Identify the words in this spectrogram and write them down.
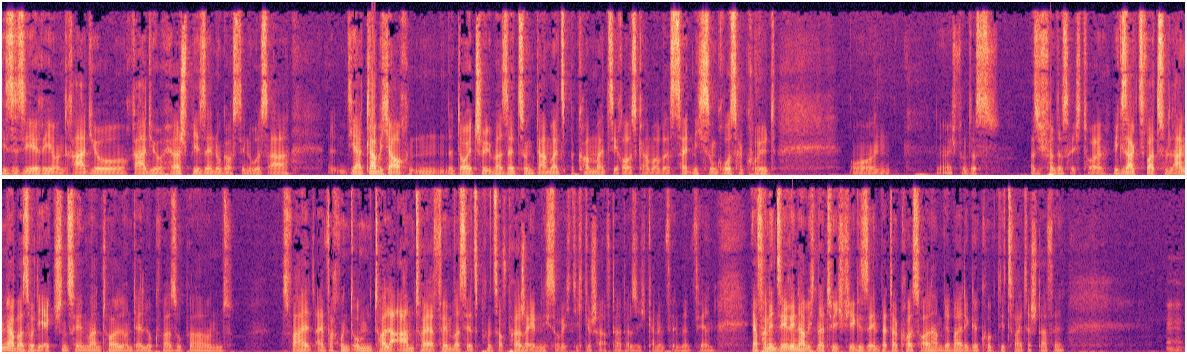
diese Serie und Radio, Radio-Hörspielsendung aus den USA, die hat, glaube ich, auch eine deutsche Übersetzung damals bekommen, als sie rauskam, aber es ist halt nicht so ein großer Kult. Und ja, ich fand das, also ich fand das echt toll. Wie gesagt, es war zu lang, aber so die Action-Szenen waren toll und der Look war super und es war halt einfach rundum ein toller Abenteuerfilm, was jetzt Prince of Persia eben nicht so richtig geschafft hat. Also ich kann den Film empfehlen. Ja, von den Serien habe ich natürlich viel gesehen. Better Call Saul haben wir beide geguckt, die zweite Staffel. Mhm.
